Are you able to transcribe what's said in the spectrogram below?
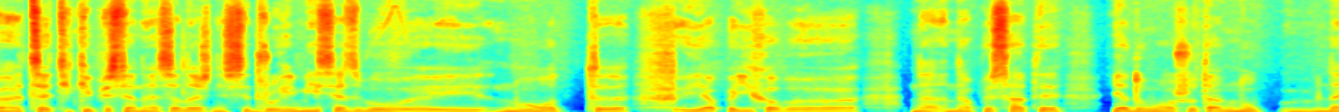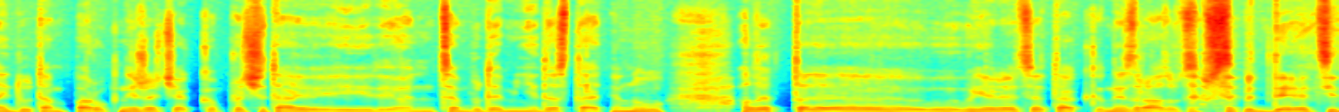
е, це тільки після незалежності другий місяць був. І, ну от е, я поїхав е, на, написати. Я думав, що там ну, знайду там пару книжечок, прочитаю, і е, це буде мені достатньо. Ну, але та, е, виявляється, так не зразу це все ці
